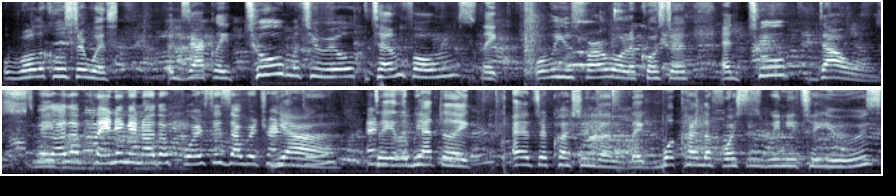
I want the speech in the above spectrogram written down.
a roller coaster with exactly two materials, 10 foams, like what we use for our roller coaster, and two dowels. With other planning and other forces that we're trying yeah. to do. Yeah, so we had to like answer questions on like what kind of forces we need to use.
